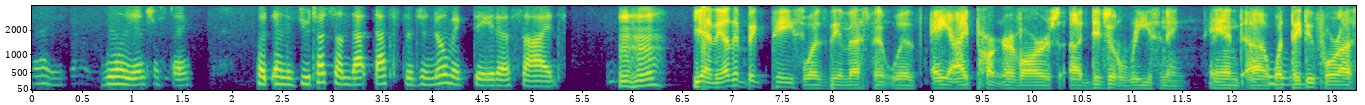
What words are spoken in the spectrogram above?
Right, really interesting. But and if you touched on that, that's the genomic data side. Mm-hmm. Yeah, the other big piece was the investment with AI partner of ours, uh, Digital Reasoning. And uh, mm-hmm. what they do for us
